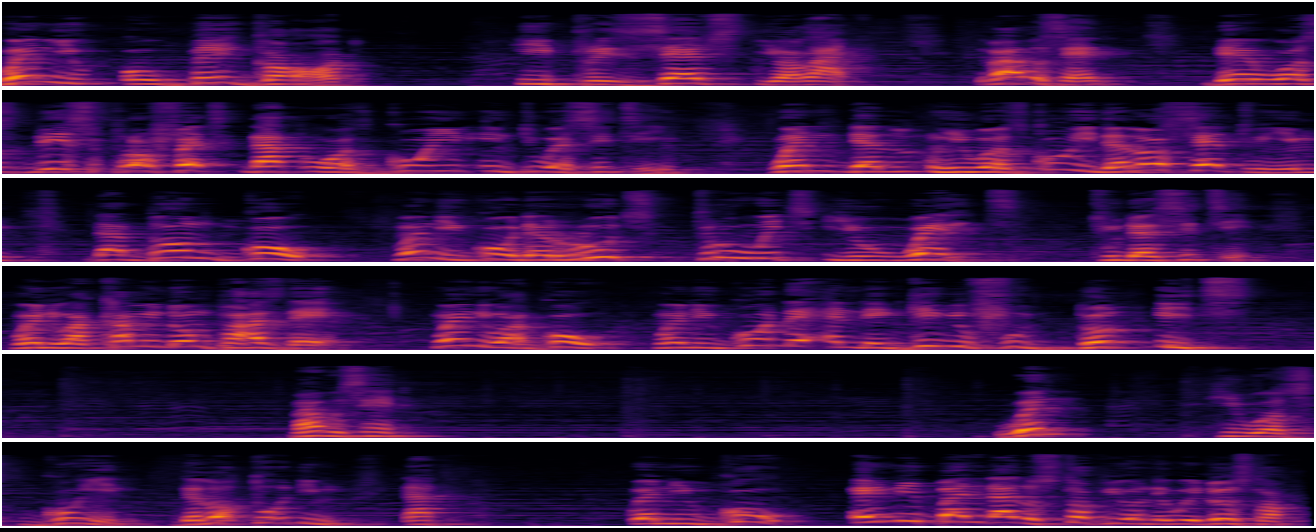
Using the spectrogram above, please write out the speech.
When you obey God, he preserves your life. The Bible said there was this prophet that was going into a city. When the, he was going, the Lord said to him that don't go. When you go, the route through which you went to the city, when you are coming, don't pass there. When you are go, when you go there and they give you food, don't eat. Bible said, when he was going, the Lord told him that when you go, anybody that will stop you on the way, don't stop.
